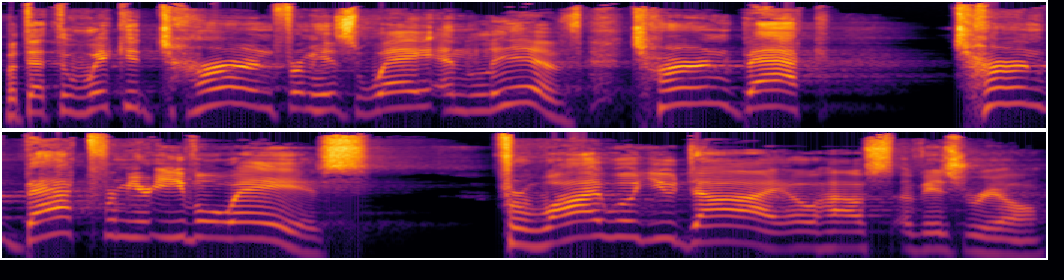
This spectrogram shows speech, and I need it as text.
but that the wicked turn from his way and live. Turn back Turn back from your evil ways. For why will you die, O house of Israel?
